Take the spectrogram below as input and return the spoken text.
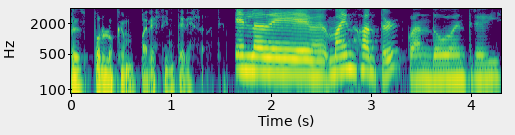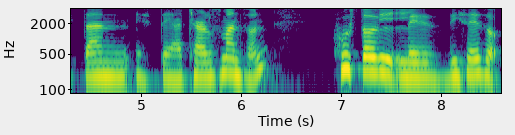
es por lo que me parece interesante. En la de Mindhunter, cuando entrevistan este, a Charles Manson, justo les dice eso.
